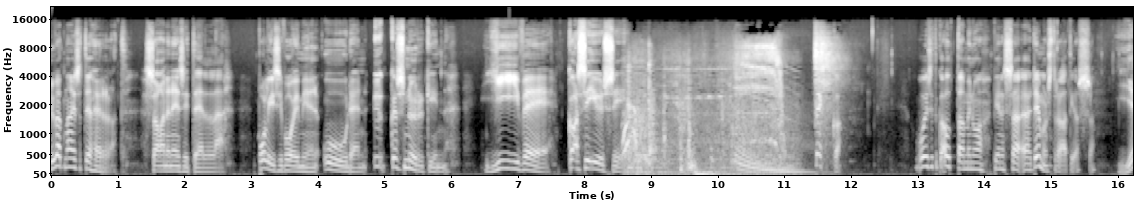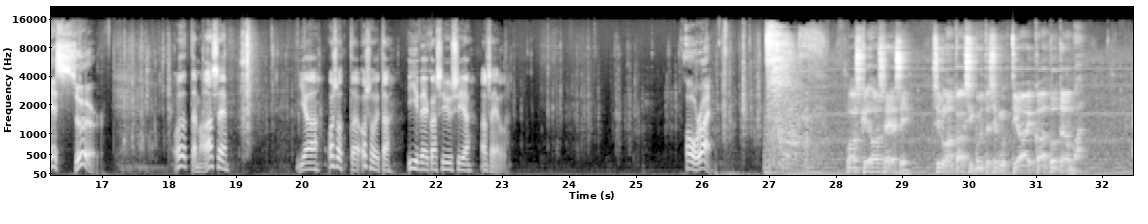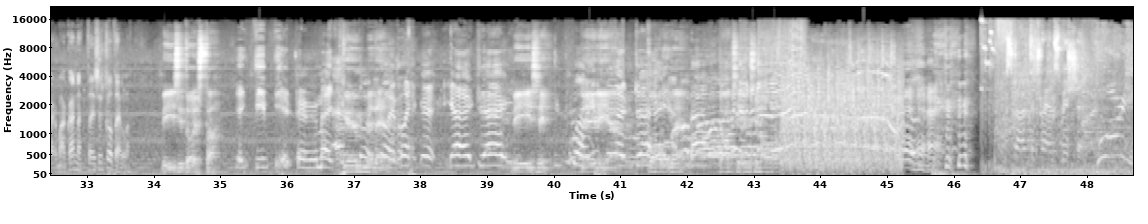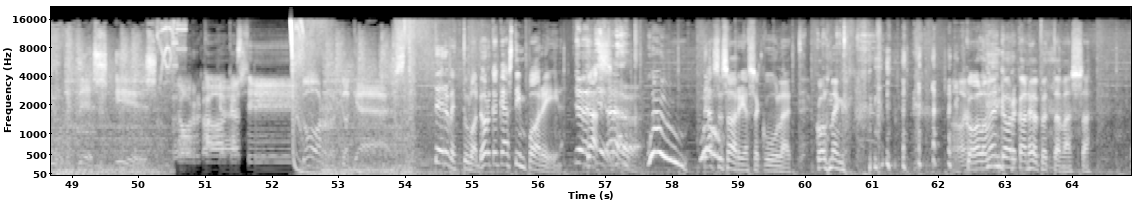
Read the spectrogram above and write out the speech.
Hyvät naiset ja herrat, saanen esitellä poliisivoimien uuden ykkösnyrkin JV89. Pekka, voisitko auttaa minua pienessä äh, demonstraatiossa? Yes, sir. Ota tämä ase ja osoita, osoita JV89 aseella. All right. Laske aseesi. Sillä on 20 sekuntia aikaa totelma. Varmaan kannattaisi totella. 15, Mä... 10, 5, 4, 3, 2, 1, 0. Start the transmission. This is Dorkacast. Tervetuloa Dorkacastin pariin. Yeah, Tässä, yeah. Woo! Tässä sarjassa kuulet kolmen, kolmen Dorkan höpöttämässä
